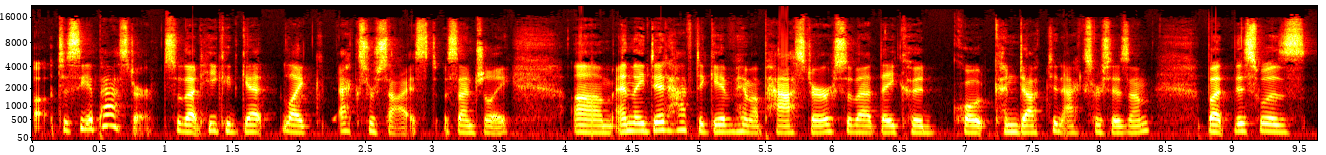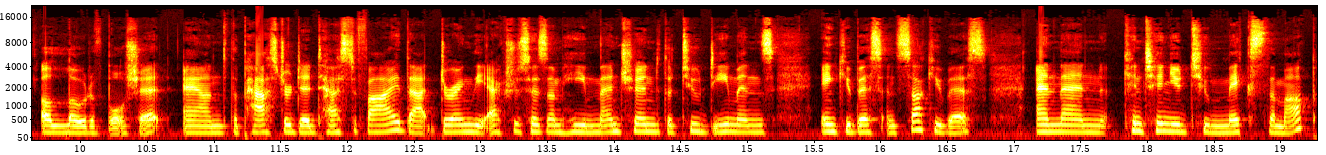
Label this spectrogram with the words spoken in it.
uh, to see a pastor so that he could get like exorcised, essentially. Um, and they did have to give him a pastor so that they could quote conduct an exorcism. But this was a load of bullshit. And the pastor did testify that during the exorcism he mentioned the two demons, incubus and succubus, and then continued to mix them up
